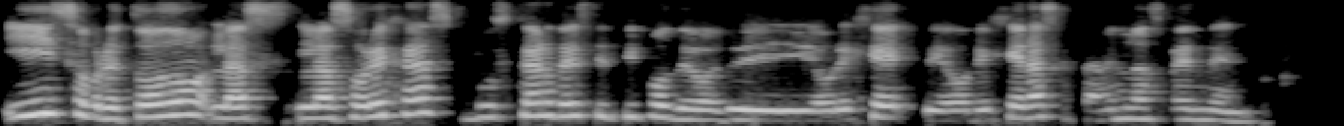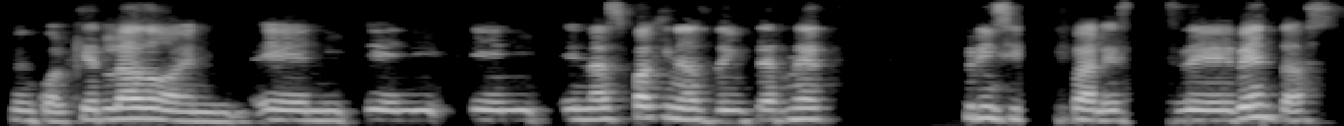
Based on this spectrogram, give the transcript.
y sobre todo las, las orejas, buscar de este tipo de, de, oreje, de orejeras que también las venden en cualquier lado en, en, en, en las páginas de internet principales de ventas.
